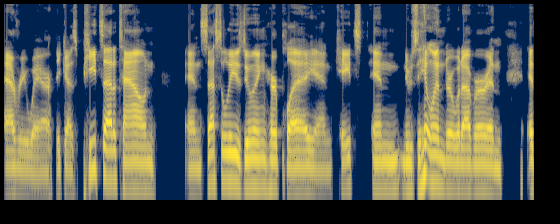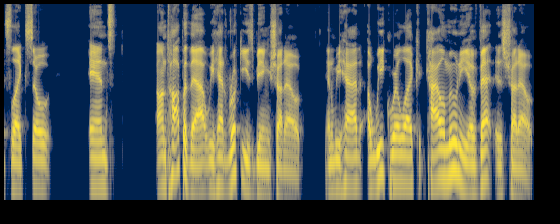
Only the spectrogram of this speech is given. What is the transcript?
everywhere because Pete's out of town and Cecily's doing her play and Kate's in New Zealand or whatever, and it's like so. And on top of that, we had rookies being shut out, and we had a week where like Kyle Mooney, a vet, is shut out.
